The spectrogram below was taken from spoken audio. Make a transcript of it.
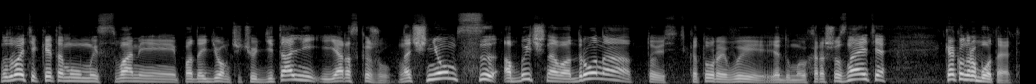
Но давайте к этому мы с вами подойдем чуть-чуть детальней, и я расскажу. Начнем с обычного дрона, то есть который вы, я думаю, хорошо знаете. Как он работает?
